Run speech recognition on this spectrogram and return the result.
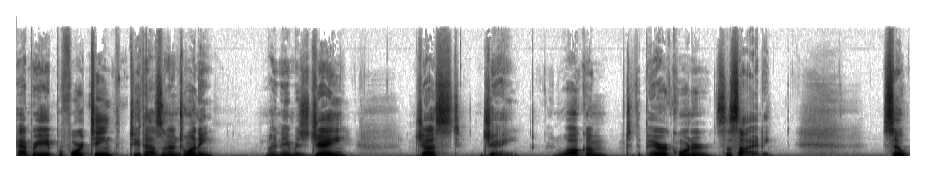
Happy April 14th, 2020. My name is Jay, just Jay, and welcome to the Paracorner Society. So,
